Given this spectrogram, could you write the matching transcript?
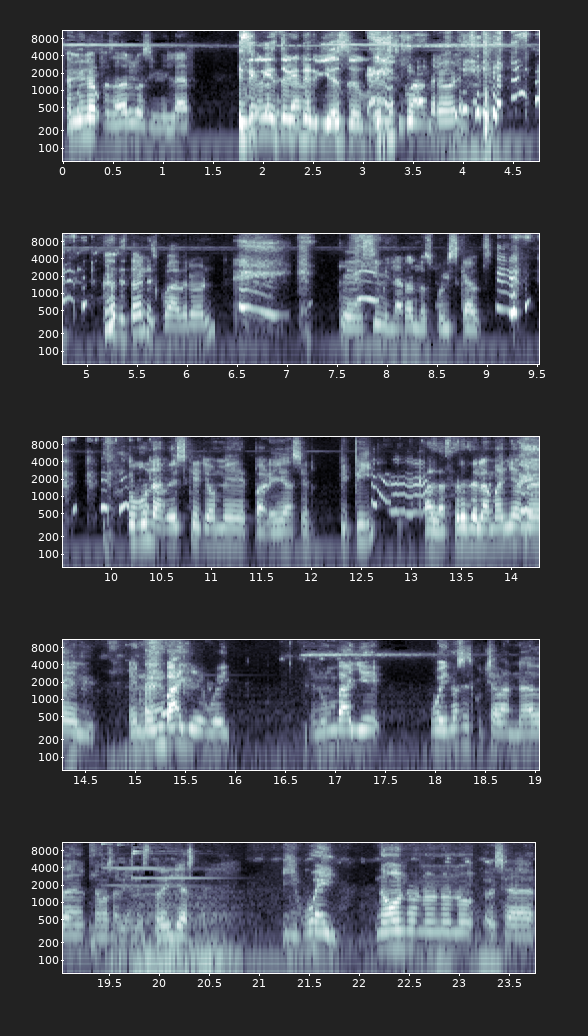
a mí me ha pasado algo similar. Este güey está bien nervioso, güey. En escuadrón, cuando estaba en escuadrón, que es similar a los Boy Scouts, hubo una vez que yo me paré a hacer pipí a las 3 de la mañana en, en un valle, güey. En un valle, güey, no se escuchaba nada, nada más habían estrellas. Y, güey, no, no, no, no, no, o sea,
